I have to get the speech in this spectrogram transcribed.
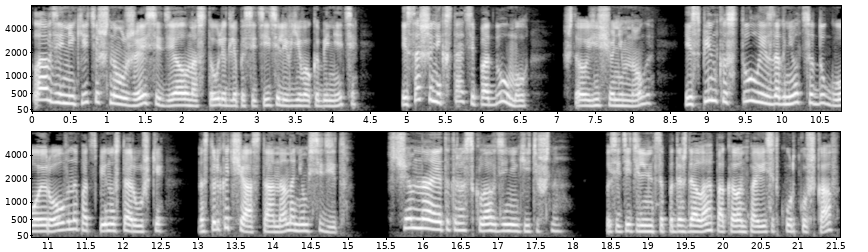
Клавдия Никитишна уже сидела на стуле для посетителей в его кабинете, и Саша не кстати подумал, что еще немного, и спинка стула изогнется дугой ровно под спину старушки, настолько часто она на нем сидит. «С чем на этот раз Клавдия Никитишна?» Посетительница подождала, пока он повесит куртку в шкаф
